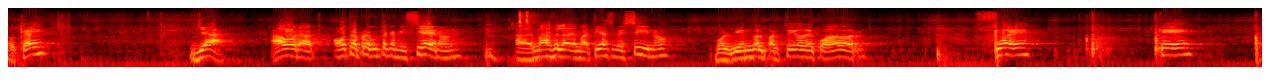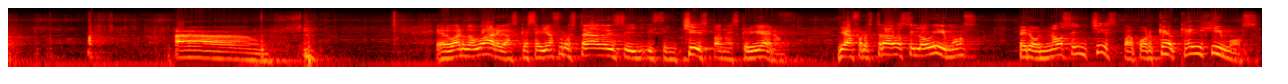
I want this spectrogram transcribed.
¿Ok? Ya. Ahora, otra pregunta que me hicieron, además de la de Matías Vecino, volviendo al partido de Ecuador, fue que ah, Eduardo Vargas, que se había frustrado y sin, y sin chispa, me escribieron. Ya frustrado sí lo vimos, pero no sin chispa. ¿Por qué? ¿Qué dijimos?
